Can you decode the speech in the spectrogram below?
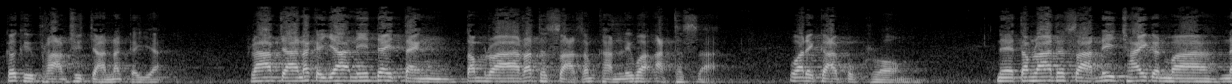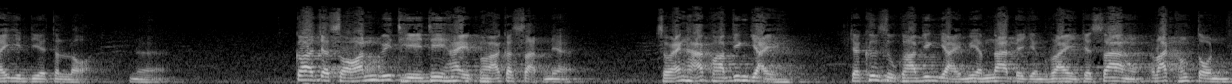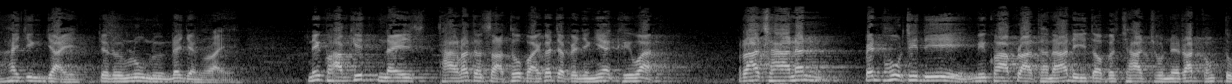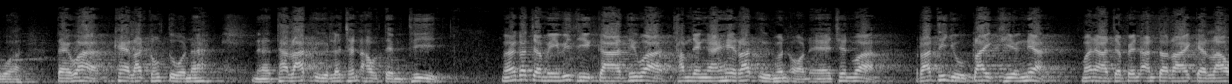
ก็คือพราหมณ์ชื่อจานักกยะ พราหมณ์จานักกยะนี้ได้แต่งตำรารัฐศาสตร์สำคัญเรียกว่าอัฐศาสตร์ ว่าในการปกครองในตำรารัฐศาสตร์นี้ใช้กันมาในอินเดียตลอดนะ ก็จะสอนวิธีที่ให้มหากษัตริย์เนี่ยแสวงหาความยิ่งใหญ่ จะขึ้นสู่ความยิ่งใหญ่ มีอำนาจได้อย่างไร จะสร้างรัฐของตนให้ยิ่งใหญ่จะเริญรุ่งเรืองได้อย่างไรนี่ความคิดในทางรัฐศาสตร์ทั่วไปก็จะเป็นอย่างนี้คือว่า ราชานั้นเป็นผู้ที่ดีมีความปรารถนาดีต่อประชาชนในรัฐของตัว แต่ว่าแค่รัฐของตัวนะนะถ้ารัฐอื่นแล้วฉันเอาเต็มที่ มันก็จะมีวิธีการที่ว่าทํำยังไงให้รัฐอื่นมันอ่อนแอ เช่นว่า รัฐที่อยู่ใกล้เคียงเนี่ยมันอาจจะเป็นอันตรายแก่เรา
